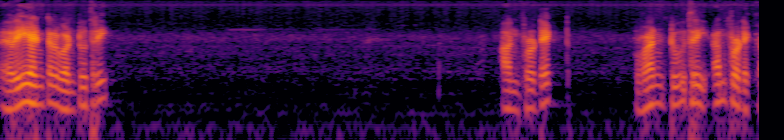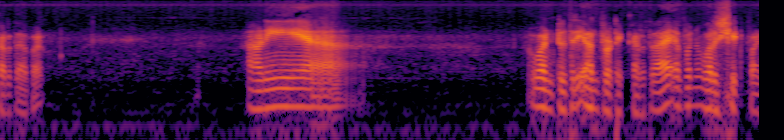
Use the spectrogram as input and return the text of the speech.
Re enter one two three unprotect one two three unprotect करतोय आपण. आणि वन टू थ्री अनप्रोटेक्ट करतो. आहे आपण वर्कशीट पण.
